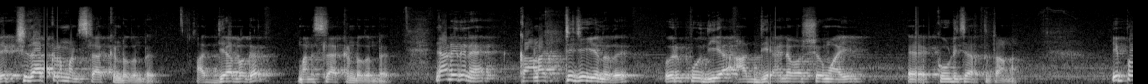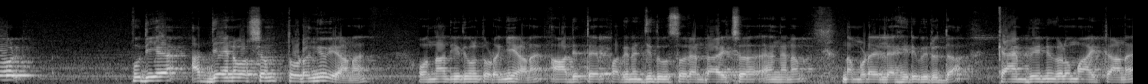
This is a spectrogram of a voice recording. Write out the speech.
രക്ഷിതാക്കൾ മനസ്സിലാക്കേണ്ടതുണ്ട്. അധ്യാപകർ മനസ്സിലാക്കേണ്ടതുണ്ട്. ഞാനിതിനെ കണക്റ്റ് ചെയ്യുന്നത് ഒരു പുതിയ അധ്യയന വർഷവുമായി കൂടിച്ചേർത്തിട്ടാണ്. ഇപ്പോൾ പുതിയ അധ്യയന വർഷം തുടങ്ങുകയാണ്. ഒന്നാം തീയതി മുതൽ തുടങ്ങിയാണ്. ആദ്യത്തെ പതിനഞ്ച് ദിവസവും രണ്ടാഴ്ച അങ്ങനെ നമ്മുടെ ലഹരി വിരുദ്ധ ക്യാമ്പയിനുകളുമായിട്ടാണ്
